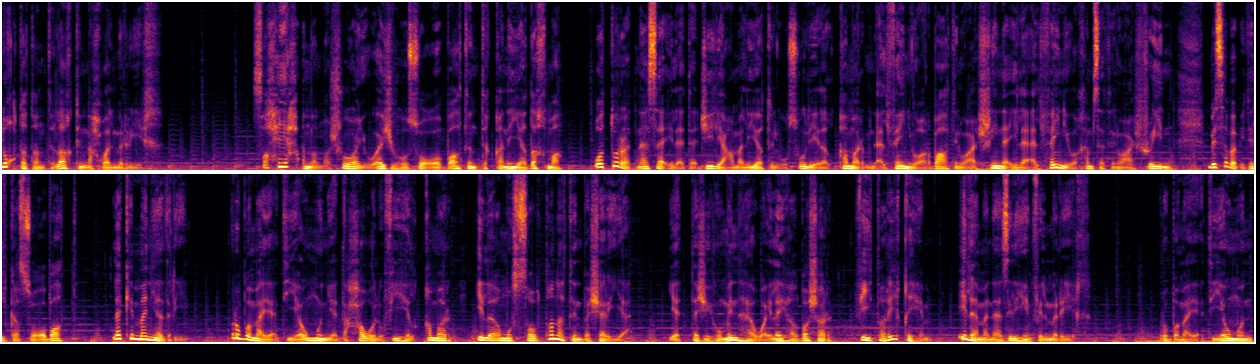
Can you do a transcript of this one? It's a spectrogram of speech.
نقطة انطلاق نحو المريخ. صحيح أن المشروع يواجه صعوبات تقنية ضخمة واضطرت ناسا إلى تأجيل عملية الوصول إلى القمر من 2024 إلى 2025 بسبب تلك الصعوبات. لكن من يدري؟ ربما يأتي يوم يتحول فيه القمر إلى مستوطنة بشرية يتجه منها وإليها البشر في طريقهم إلى منازلهم في المريخ. ربما يأتي يوم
